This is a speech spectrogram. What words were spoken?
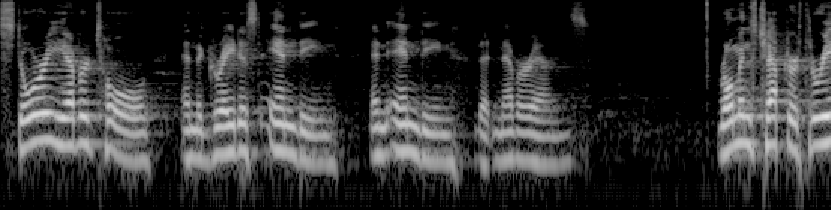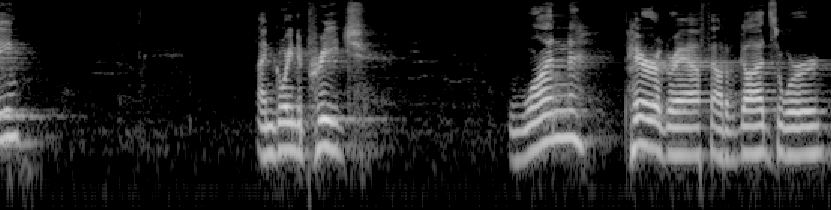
story ever told and the greatest ending, an ending that never ends. Romans chapter 3. I'm going to preach one paragraph out of God's Word.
